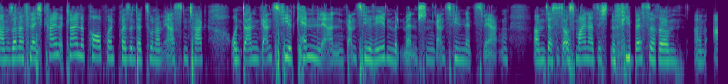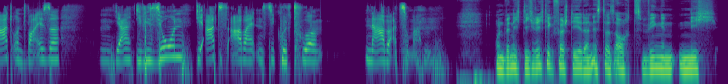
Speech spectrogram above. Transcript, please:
ähm, sondern vielleicht keine kleine PowerPoint-Präsentation am ersten Tag und dann ganz viel kennenlernen, ganz viel reden mit Menschen, ganz viel Netzwerken. Ähm, das ist aus meiner Sicht eine viel bessere ähm, Art und Weise, ähm, ja, die Vision, die Art des Arbeitens, die Kultur nahbar zu machen. Und wenn ich dich richtig verstehe, dann ist das auch zwingend nicht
